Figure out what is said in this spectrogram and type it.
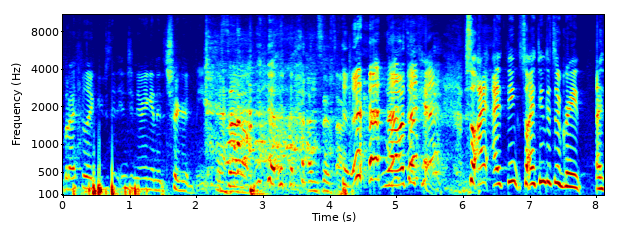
but I feel like you just did engineering and it triggered me. So I'm so sorry. no, it's okay. So I, I think so I think that's a great I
